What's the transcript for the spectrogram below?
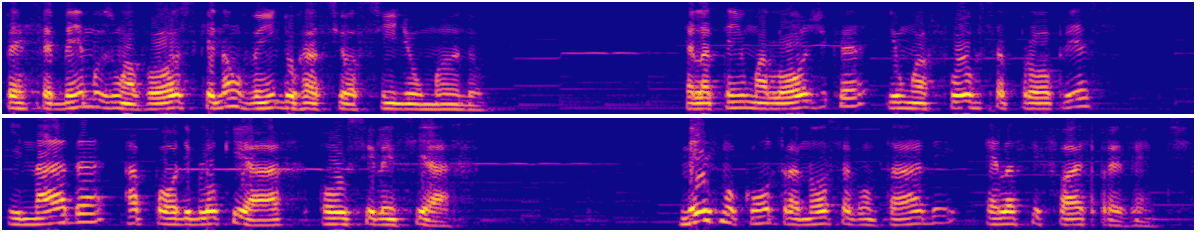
percebemos uma voz que não vem do raciocínio humano. Ela tem uma lógica e uma força próprias e nada a pode bloquear ou silenciar. Mesmo contra a nossa vontade, ela se faz presente.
